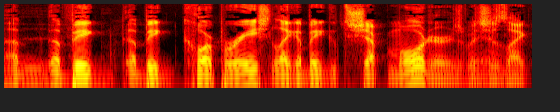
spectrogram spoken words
a, a big a big corporation like a big Shep Motors, which is like,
